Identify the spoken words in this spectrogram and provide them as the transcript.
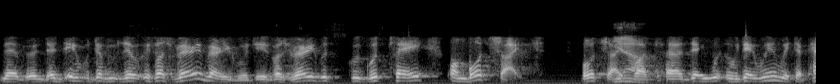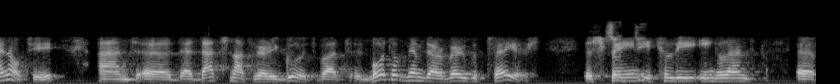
the, the, it, the, the, it was very, very good. It was very good, good, good play on both sides, both sides. Yeah. But uh, they they win with a penalty, and uh, that, that's not very good. But both of them, they are very good players. Uh, Spain, do you- Italy, England, uh,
